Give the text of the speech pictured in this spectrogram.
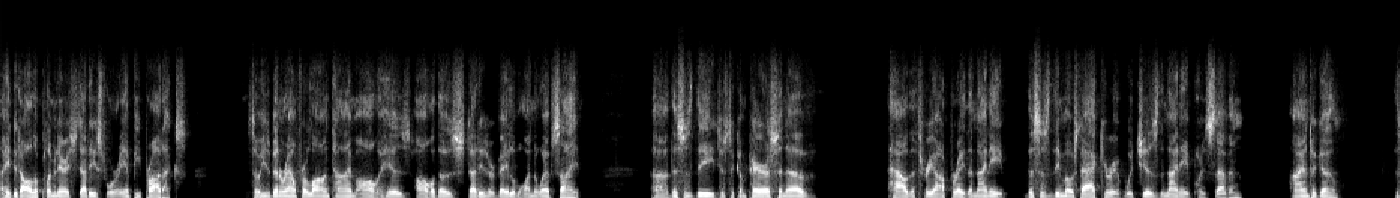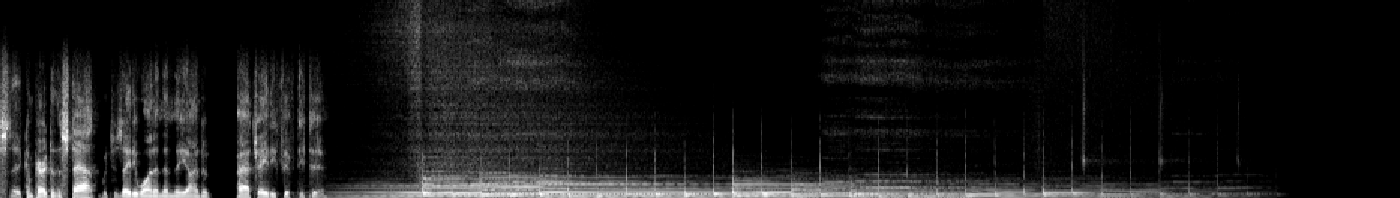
he did all the preliminary studies for Empi products. So he's been around for a long time. All his all of those studies are available on the website. Uh, this is the just a comparison of how the three operate. The 98 this is the most accurate, which is the 98.7 Ionto-Go. This, uh, compared to the stat, which is 81, and then the Ionto patch 8052.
